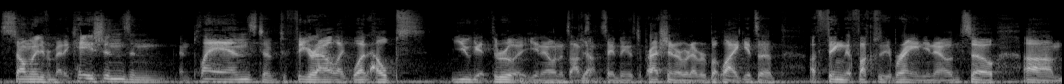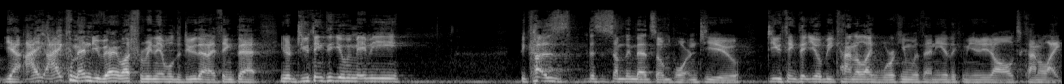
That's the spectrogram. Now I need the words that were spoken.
so many different medications and, and plans to, to figure out like what helps you get through it, you know, and it's obviously Yeah. not the same thing as depression or whatever, but like it's a, a thing that fucks with your brain, you know? And so, um, yeah, I, I commend you very much for being able to do that. I think that, you know, do you think that you'll maybe, because this is something that's so important to you, do you think that you'll be kind of like working with any of the community at all to kind of like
